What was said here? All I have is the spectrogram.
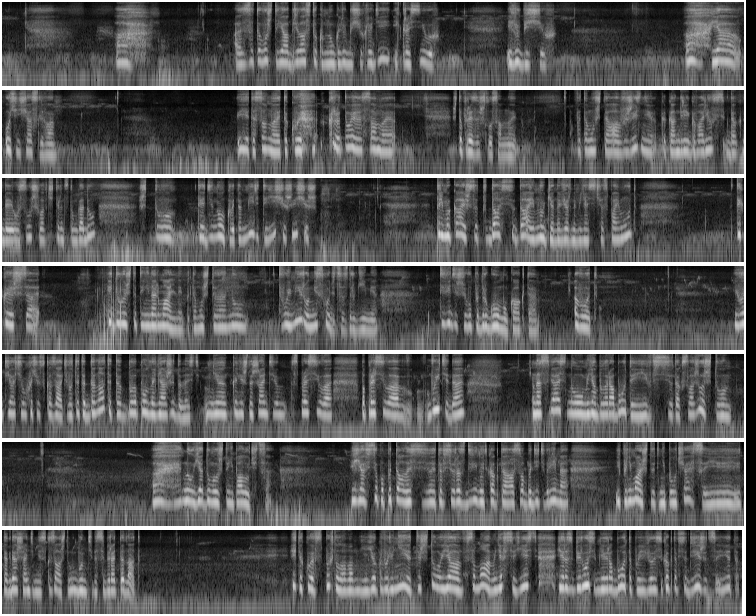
а а из-за того, что я обрела столько много любящих людей и красивых, и любящих, ах, я очень счастлива. И это самое такое крутое, самое, что произошло со мной. Потому что в жизни, как Андрей говорил всегда, когда я его слушала в четырнадцатом году, что ты одинок в этом мире, ты ищешь, ищешь, примыкаешься туда-сюда, и многие, наверное, меня сейчас поймут, тыкаешься и думаешь, что ты ненормальный, потому что, ну, твой мир, он не сходится с другими. Ты видишь его по-другому как-то. Вот. И вот я о чем хочу сказать. Вот этот донат, это была полная неожиданность. Мне, конечно, Шанти спросила, попросила выйти, да, на связь, но у меня была работа, и все так сложилось, что ну, я думала, что не получится. И я все попыталась это все раздвинуть, как-то освободить время. И понимаю, что это не получается. И тогда Шанти мне сказала, что мы будем тебе собирать донат. И такое вспыхнуло во мне. Я говорю, нет, ты что, я сама, у меня все есть, я разберусь, у меня и работа появилась, и как-то все движется, и это.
